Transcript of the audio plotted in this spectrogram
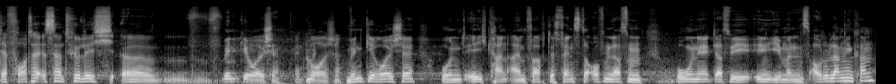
Der Vorteil ist natürlich äh, Windgeräusche. Windgeräusche. Windgeräusche und ich kann einfach das Fenster offen lassen, ohne dass jemand ins Auto langen kann.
